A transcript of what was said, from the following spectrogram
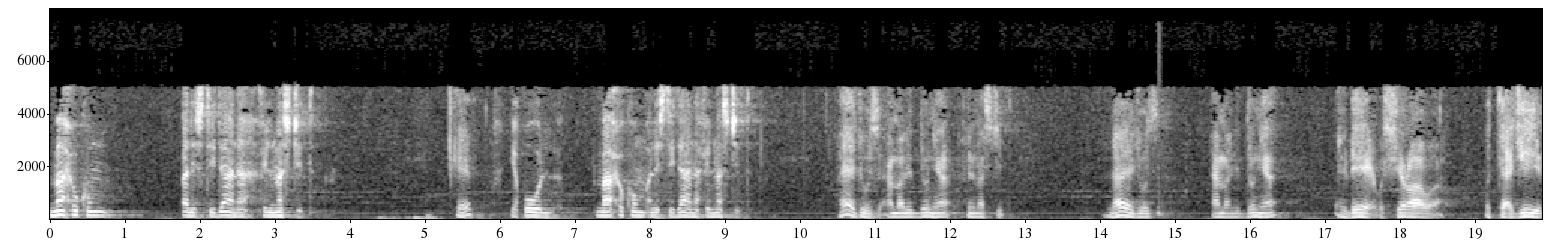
ما حكم الاستدانة في المسجد؟ كيف؟ يقول ما حكم الاستدانة في المسجد؟ لا يجوز عمل الدنيا في المسجد. لا يجوز عمل الدنيا البيع والشراء والتأجير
